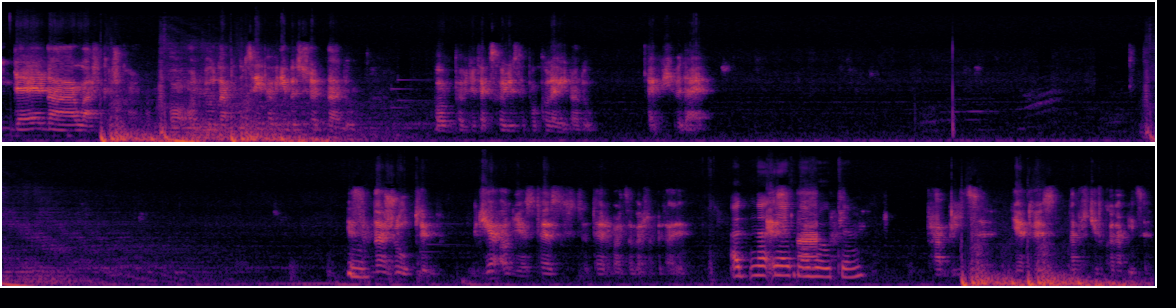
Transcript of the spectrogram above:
Idę na ławkę szkolną, bo on był na półce i pewnie by zszedł na dół. Bo on pewnie tak schodzi sobie po kolei na dół. Tak mi się wydaje. Jestem na żółtym. Gdzie on jest? To jest też bardzo ważne pytanie. A na, jak na żółtym? Tablicy. Nie, to jest naprzeciwko tablicy.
